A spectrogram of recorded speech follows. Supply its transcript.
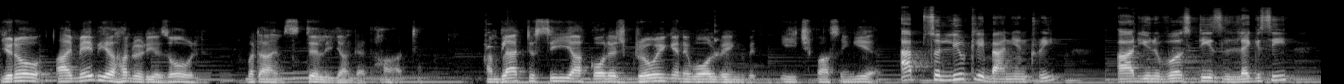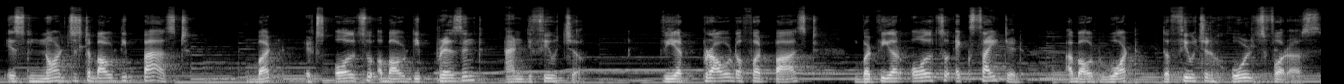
You know, I may be a hundred years old, but I am still young at heart. I'm glad to see our college growing and evolving with each passing year. Absolutely, Banyan Tree. Our university's legacy is not just about the past, but it's also about the present and the future. We are proud of our past, but we are also excited about what the future holds for us.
